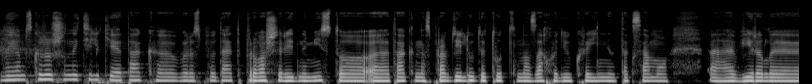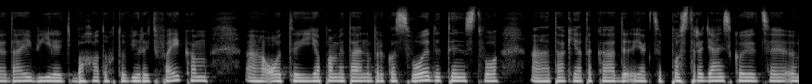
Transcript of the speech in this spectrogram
Ну я вам скажу, що не тільки так е, ви розповідаєте про ваше рідне місто. Е, так насправді люди тут на заході України так само е, вірили, да і вірять. Багато хто вірить фейкам. От я пам'ятаю, наприклад, своє дитинство. Так, я така, як це пострадянської це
